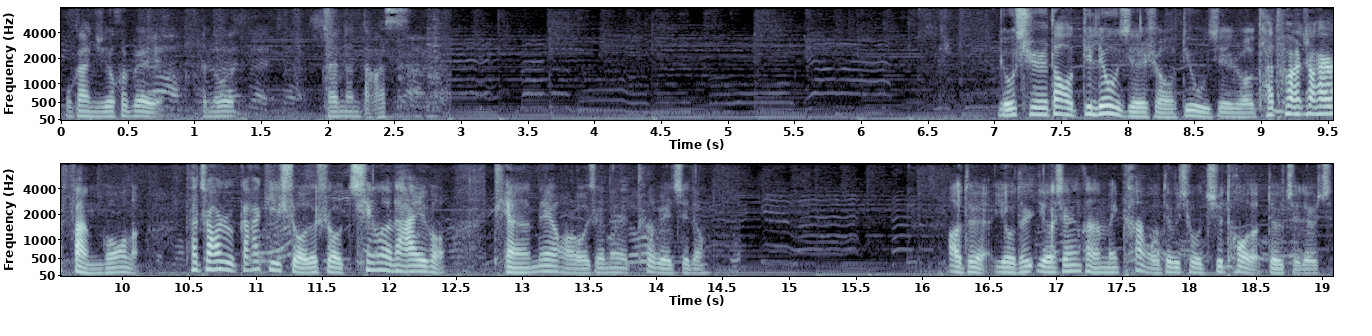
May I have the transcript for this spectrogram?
我感觉会被很多宅男打死。尤其是到第六集的时候，第五集的时候，他突然就开始反攻了。他抓住 Gaki 手的时候，亲了他一口。天，那会儿我真的特别激动。哦，对，有的有些人可能没看过，对不起，我剧透了，对不起，对不起。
